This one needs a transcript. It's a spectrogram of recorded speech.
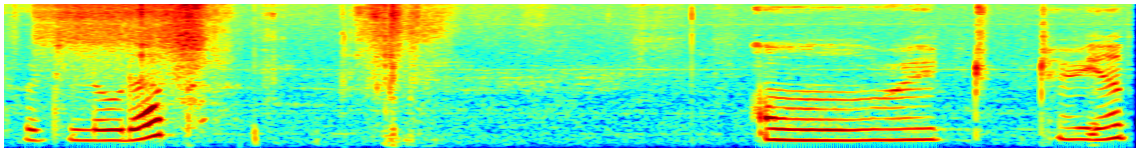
Wait for it to load up. Alright, hurry up.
